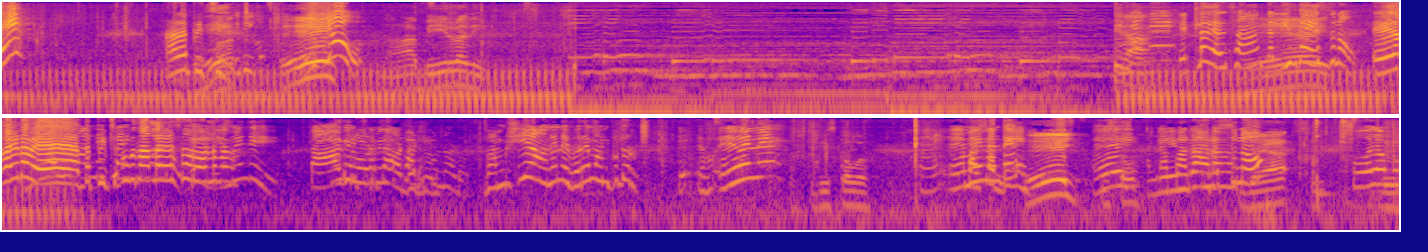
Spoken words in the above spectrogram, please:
లే! అరే పిచ్చి. ఏయ్ ఇయ్యో. నా బీర్ అది. ఎట్లా తెలుసా? గలీజ్గా ఏడవైనవే అంత పిచ్చి పువ్వు దాంట్లో వేస్తావు రోడ్ల మీద. తాగి రోడ్డు మీద పడ్డాడు చూడు. వంశీ నేను ఎవరేమనుకుంటారు ఏ- ఏ- ఏమైంది? తీసుకోవు. ఏమైందంటే. పోదాము.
